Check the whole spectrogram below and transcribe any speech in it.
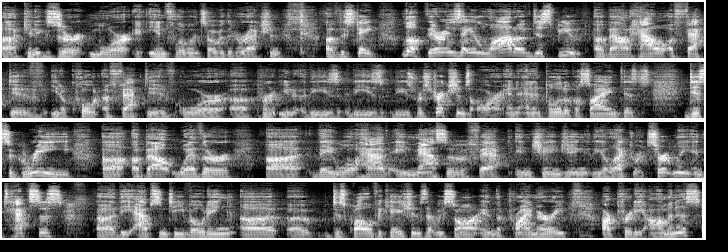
uh, can exert more influence over the direction of the state. Look, there is a lot of dispute about how effective, you know, quote effective or uh, per, you know these these these restrictions are, and and political scientists disagree uh, about whether uh, they will have a massive effect in changing the electorate. Certainly in Texas, uh, the absentee voting uh, uh disqualifications that we saw in the primary are pretty ominous.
